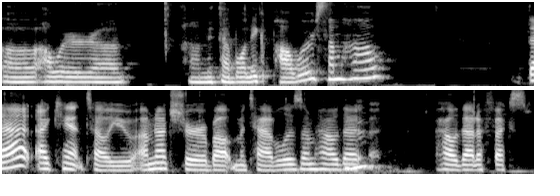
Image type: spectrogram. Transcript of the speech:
uh, our uh, uh, metabolic power somehow? That I can't tell you. I'm not sure about metabolism how that mm-hmm. how that affects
